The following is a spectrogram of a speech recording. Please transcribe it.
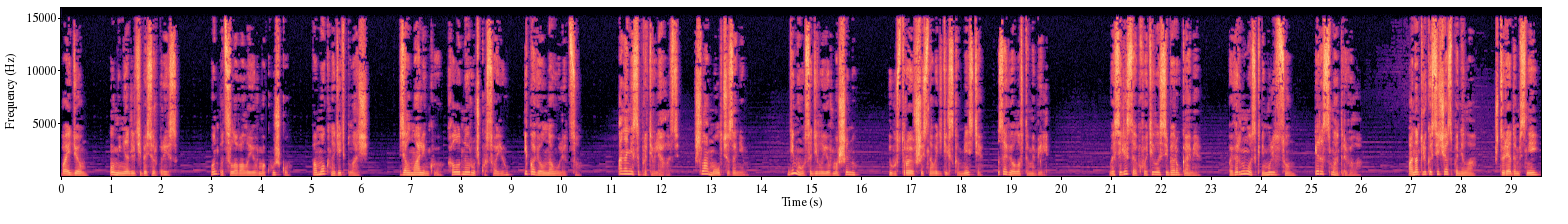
«Пойдем, у меня для тебя сюрприз». Он поцеловал ее в макушку, помог надеть плащ, взял маленькую, холодную ручку свою и повел на улицу. Она не сопротивлялась, шла молча за ним. Дима усадил ее в машину и, устроившись на водительском месте, завел автомобиль. Василиса обхватила себя руками, повернулась к нему лицом и рассматривала. Она только сейчас поняла, что рядом с ней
